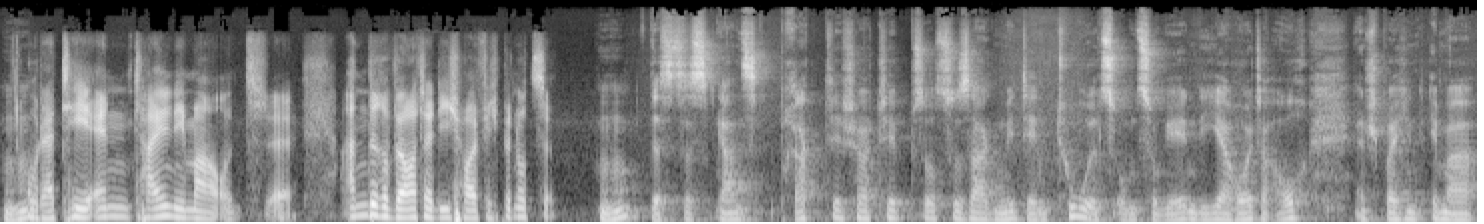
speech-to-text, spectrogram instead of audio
Mhm. Oder TN Teilnehmer und äh, andere Wörter, die ich häufig benutze. Mhm. Das ist das ganz praktischer Tipp, sozusagen mit den Tools umzugehen, die ja heute auch entsprechend immer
